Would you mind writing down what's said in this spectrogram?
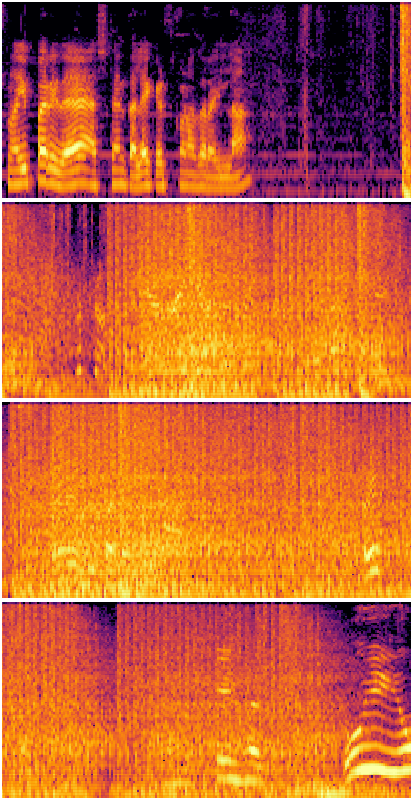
ಸ್ನೈಪರ್ ಇದೆ, ಅಷ್ಟೇನು ತಲೆ ಕೆಡ್ಸ್ಕೊಳೋ ಥರ ಇಲ್ಲ. ಏ, ಬಿಟ್ಟಾಗ. ಏ, ಅವ್ನ್ಗೇನ್ help? ಅಯ್ಯೋ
